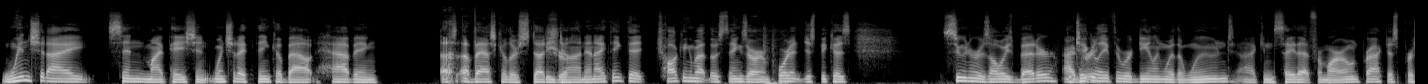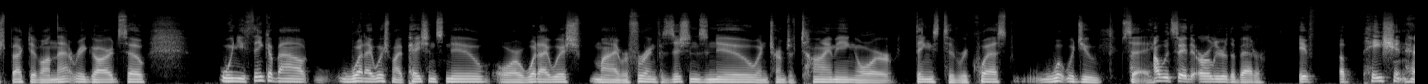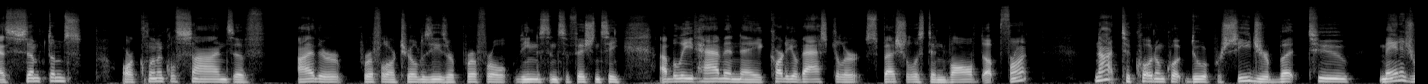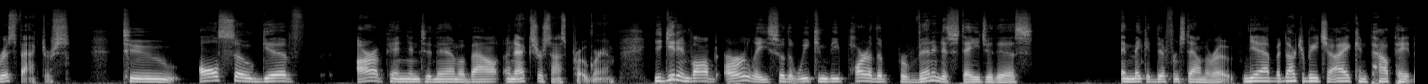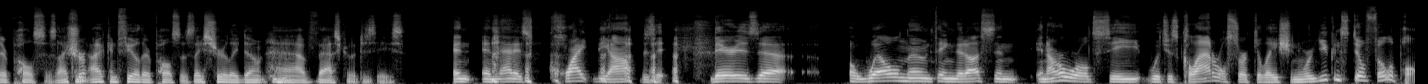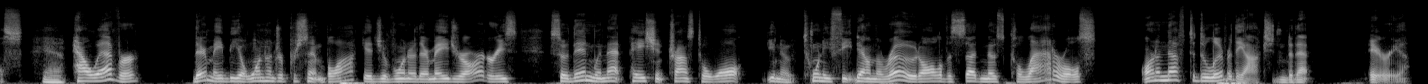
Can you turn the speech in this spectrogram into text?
when should I send my patient? When should I think about having a, a vascular study sure. done? And I think that talking about those things are important just because sooner is always better, particularly if we're dealing with a wound. I can say that from our own practice perspective on that regard. So, when you think about what I wish my patients knew or what I wish my referring physicians knew in terms of timing or things to request, what would you say? I would say the earlier the better. If a patient has symptoms or clinical signs of either peripheral arterial disease or peripheral venous insufficiency, I believe having a cardiovascular specialist involved up front not to quote unquote do a procedure, but to manage risk factors, to also give our opinion to them about an exercise program. You get involved early so that we can be part of the preventative stage of this and make a difference down the road. Yeah, but Dr. Beach, I can palpate their pulses. I can I can feel their pulses. They surely don't mm-hmm. have vascular disease. And and that is quite the opposite. There is a a well-known thing that us in in our world see, which is collateral circulation, where you can still feel a pulse. Yeah. However, there may be a 100% blockage of one of their major arteries. So then, when that patient tries to walk, you know, 20 feet down the road, all of a sudden those collaterals aren't enough to deliver the oxygen to that area.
